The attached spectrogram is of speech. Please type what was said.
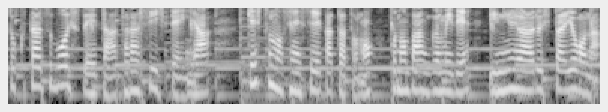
ドクターズボイスで得た新しい視点やゲストの先生方とのこの番組でリニューアルしたような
